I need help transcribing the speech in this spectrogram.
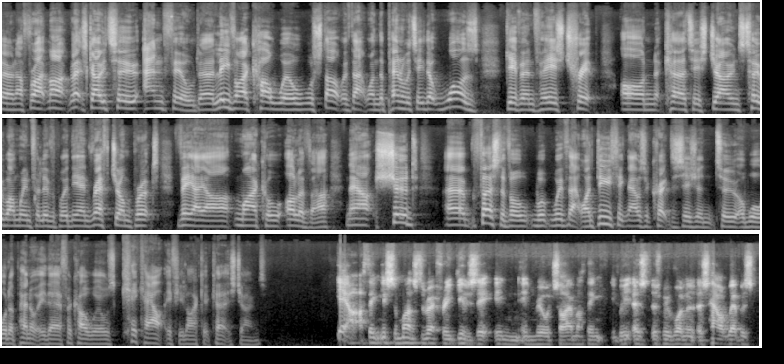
Fair enough. Right, Mark, let's go to Anfield. Uh, Levi Colwill, we'll start with that one. The penalty that was given for his trip on Curtis Jones. 2 1 win for Liverpool in the end. Ref John Brooks, VAR Michael Oliver. Now, should. Uh, first of all, with that one, do you think that was a correct decision to award a penalty there for Colwill's kick out, if you like, at Curtis Jones? yeah, I think listen, once the referee gives it in, in real time, I think we, as, as we want, as Howard Webber's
